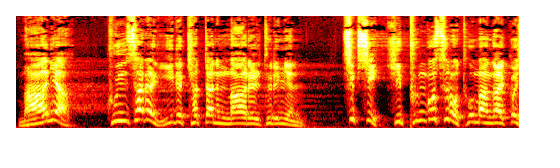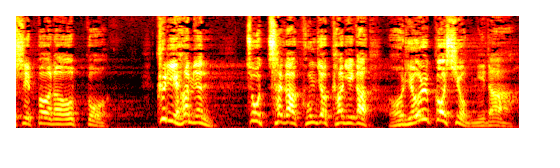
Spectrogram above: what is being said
만약 군사를 일으켰다는 말을 들으면 즉시 깊은 곳으로 도망갈 것이 뻔하 없고 그리하면 쫓아가 공격하기가 어려울 것이옵니다.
